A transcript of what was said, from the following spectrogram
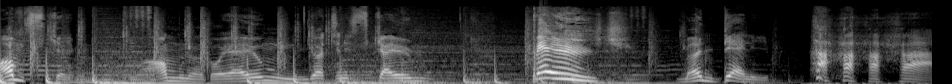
Am sikeyim. Amına koyayım. Götünü sikeyim. Bitch! Ben deliyim. Ha ha ha ha.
